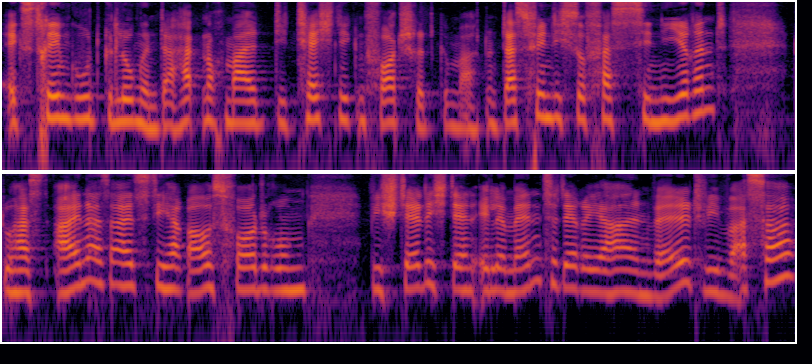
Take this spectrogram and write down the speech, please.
extrem gut gelungen. Da hat nochmal die Technik einen Fortschritt gemacht. Und das finde ich so faszinierend. Du hast einerseits die Herausforderung, wie stelle ich denn Elemente der realen Welt wie Wasser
